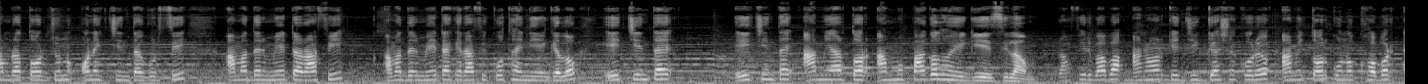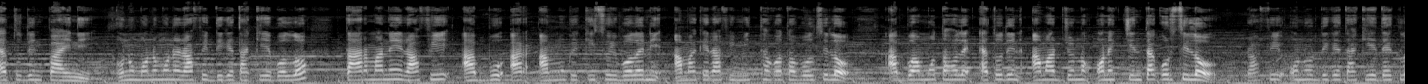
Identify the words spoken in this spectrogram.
আমরা তোর জন্য অনেক চিন্তা করছি। আমাদের মেয়েটা রাফি, আমাদের মেয়েটাকে রাফি কোথায় নিয়ে গেল? এই চিন্তায় এই চিন্তায় আমি আর তোর আম্মু পাগল হয়ে গিয়েছিলাম। রাফির বাবা আনোয়ারকে জিজ্ঞাসা করেও আমি তোর কোনো খবর এতদিন পাইনি। অনু মনে মনে রাফির দিকে তাকিয়ে বলল, তার মানে রাফি, আব্বু আর আম্মুকে কিছুই বলেনি? আমাকে রাফি মিথ্যা কথা বলছিল? আব্বু আম্মু তাহলে এতদিন আমার জন্য অনেক চিন্তা করছিল? রাফি অনুর দিকে তাকিয়ে দেখল,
